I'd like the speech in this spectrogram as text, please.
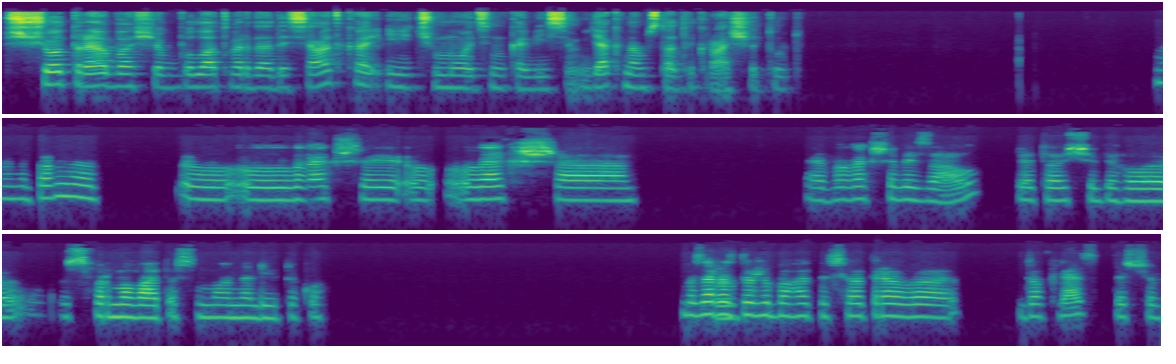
що треба, щоб була тверда десятка і чому оцінка 8? Як нам стати краще тут? Ну, напевно, е, легше, е, легша, е, легше візуал для того, щоб його сформувати саму аналітику. Бо зараз Мгм. дуже багато всього треба доклясти, щоб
